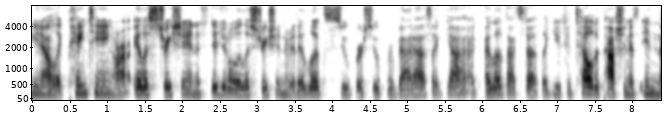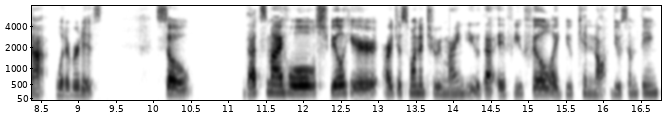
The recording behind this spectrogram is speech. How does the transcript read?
you know, like painting or illustration, it's digital illustration, but it looks super, super badass. Like, yeah, I, I love that stuff. Like you could tell the passion is in that, whatever it is. So that's my whole spiel here. I just wanted to remind you that if you feel like you cannot do something,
